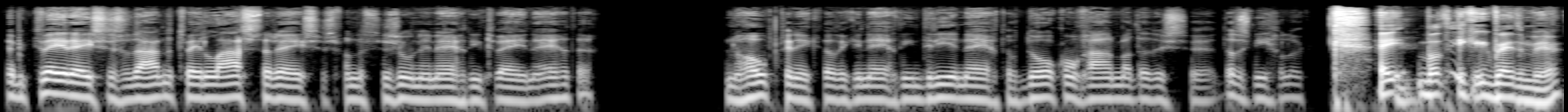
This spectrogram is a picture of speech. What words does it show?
heb ik twee races gedaan, de twee laatste races van het seizoen in 1992. Toen hoopte ik dat ik in 1993 door kon gaan, maar dat is, dat is niet gelukt. Hey, wat, ik, ik weet hem weer.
